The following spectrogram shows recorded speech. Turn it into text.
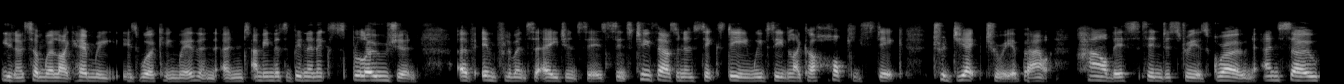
you know, somewhere like Henry is working with, and and I mean, there's been an explosion of influencer agencies since 2016. We've seen like a hockey stick trajectory about how this industry has grown, and so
